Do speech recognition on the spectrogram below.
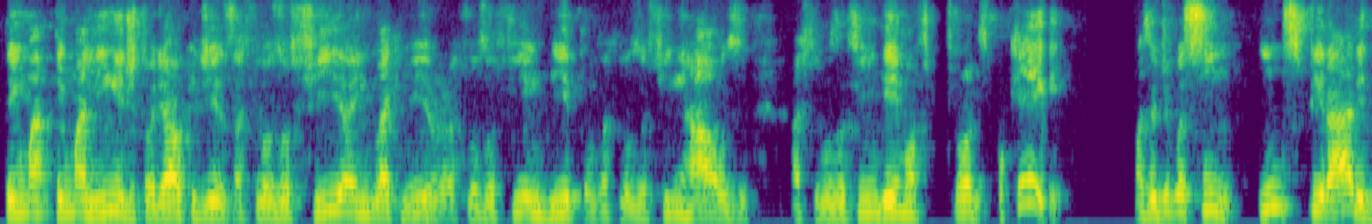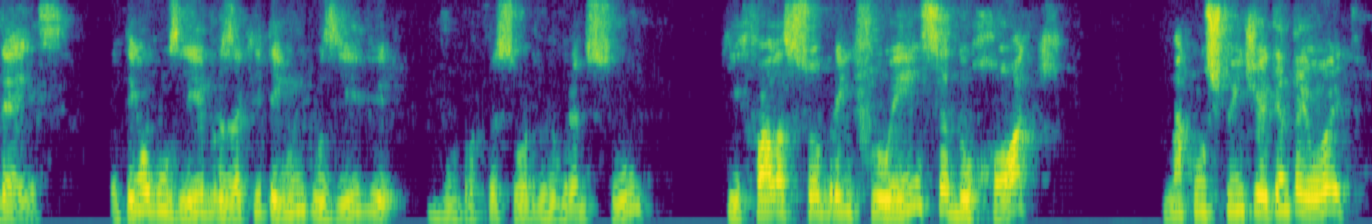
tem uma, tem uma linha editorial que diz a filosofia em Black Mirror, a filosofia em Beatles, a filosofia em House, a filosofia em Game of Thrones. Ok, mas eu digo assim, inspirar ideias. Eu tenho alguns livros aqui, tem um inclusive de um professor do Rio Grande do Sul que fala sobre a influência do rock na Constituinte de 88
